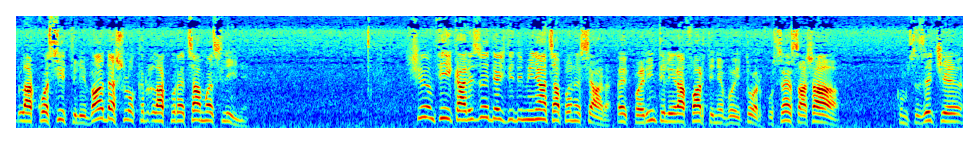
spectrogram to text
l-a cosit livada și l-a curățat măsline. Și în fiecare zi, deci de dimineața până seara. Ei, părintele era foarte nevoitor, pusese așa, cum se zice,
